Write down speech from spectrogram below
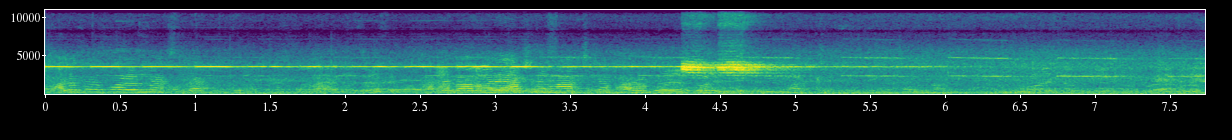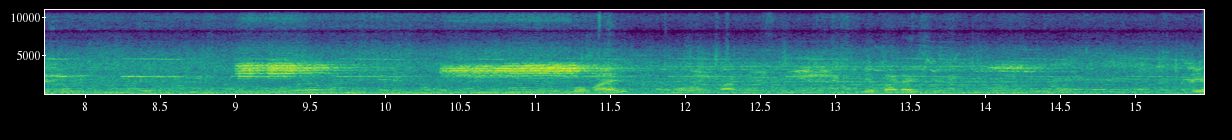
ভালো করে পরেন মাস্কটা আরে বাবারে আপনি মাস্কটা ভালো করে পরেন কি মাস্ক মোবাইল? কে পাঠাইছে? কে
